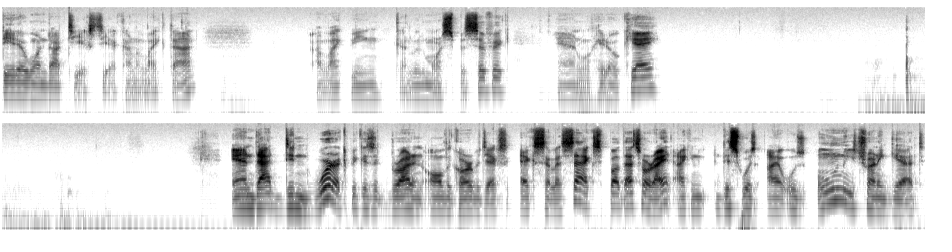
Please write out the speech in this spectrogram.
data1.txt. I kind of like that. I like being a little more specific, and we'll hit OK. And that didn't work because it brought in all the garbage XLSX but that's all right. I can this was I was only trying to get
